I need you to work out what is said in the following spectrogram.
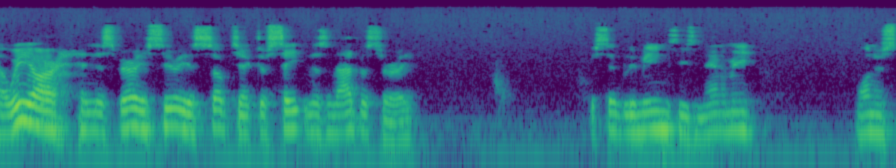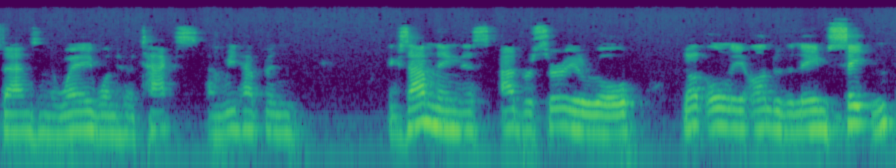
Now, we are in this very serious subject of Satan as an adversary, which simply means he's an enemy, one who stands in the way, one who attacks, and we have been examining this adversarial role not only under the name Satan,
